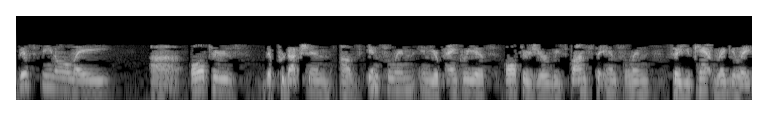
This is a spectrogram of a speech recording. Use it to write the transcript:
bisphenol A uh, alters the production of insulin in your pancreas, alters your response to insulin, so you can't regulate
